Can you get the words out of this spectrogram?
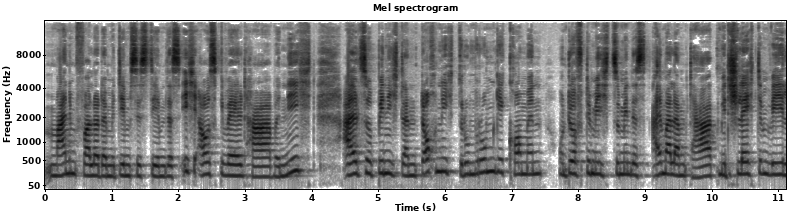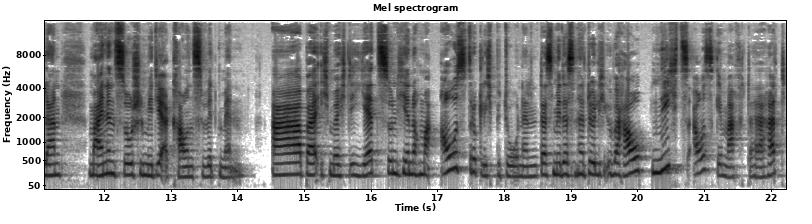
meinem Fall oder mit dem System, das ich ausgewählt habe, nicht. Also bin ich dann doch nicht drumrum gekommen und durfte mich zumindest einmal am Tag mit schlechtem WLAN meinen Social Media Accounts widmen. Aber ich möchte jetzt und hier nochmal ausdrücklich betonen, dass mir das natürlich überhaupt nichts ausgemacht hat,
